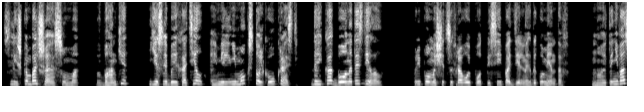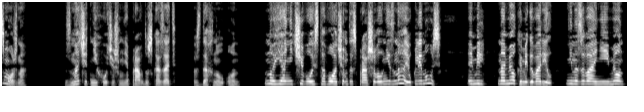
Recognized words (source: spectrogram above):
Слишком большая сумма. В банке? Если бы и хотел, Эмиль не мог столько украсть. Да и как бы он это сделал? При помощи цифровой подписи и поддельных документов. Но это невозможно. Значит, не хочешь мне правду сказать, вздохнул он. Но я ничего из того, о чем ты спрашивал, не знаю, клянусь. Эмиль намеками говорил, не называя ни имен,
